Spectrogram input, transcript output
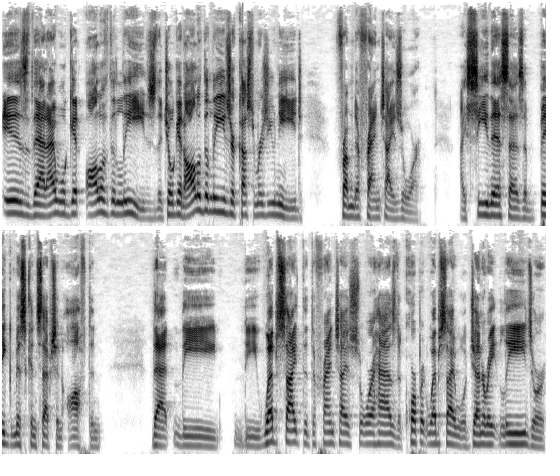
is that I will get all of the leads, that you'll get all of the leads or customers you need from the franchisor. I see this as a big misconception often that the the website that the franchisor has, the corporate website will generate leads or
